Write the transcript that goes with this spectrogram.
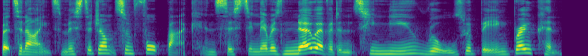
But tonight, Mr Johnson fought back, insisting there is no evidence he knew rules were being broken.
